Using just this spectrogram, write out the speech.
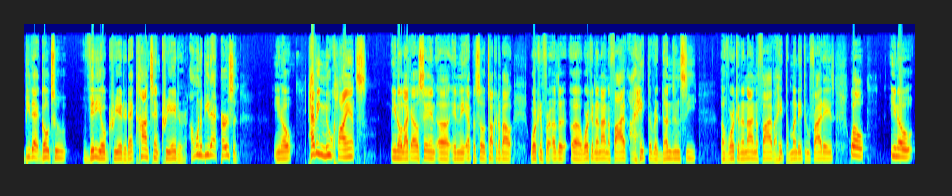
be that go to video creator, that content creator. I want to be that person. You know, having new clients, you know, like I was saying uh, in the episode talking about working for other, uh, working a nine to five. I hate the redundancy of working a nine to five. I hate the Monday through Fridays. Well, you know,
